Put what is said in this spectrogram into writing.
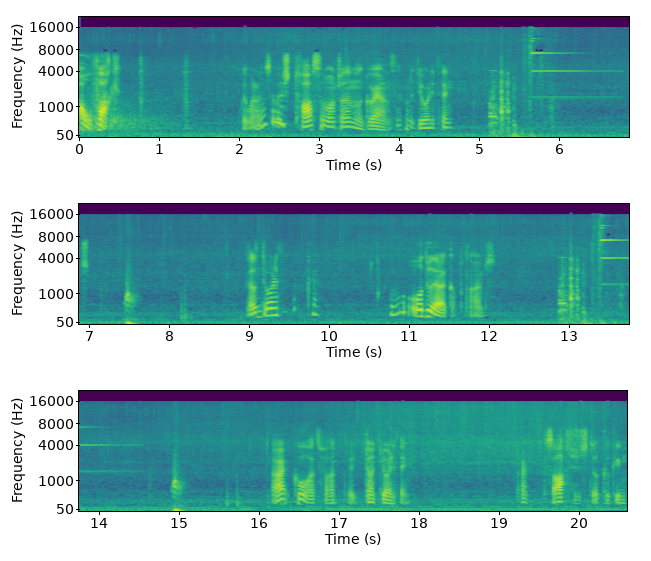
Oh, fuck! Wait, happens if I just toss bunch of them on the ground? Is that going to do anything? Doesn't do anything? Okay. We'll, we'll do that a couple times. Alright, cool, that's fun. Don't do anything. Our sausage is still cooking.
